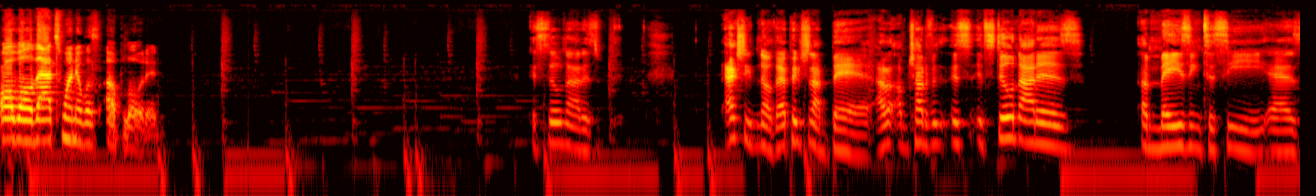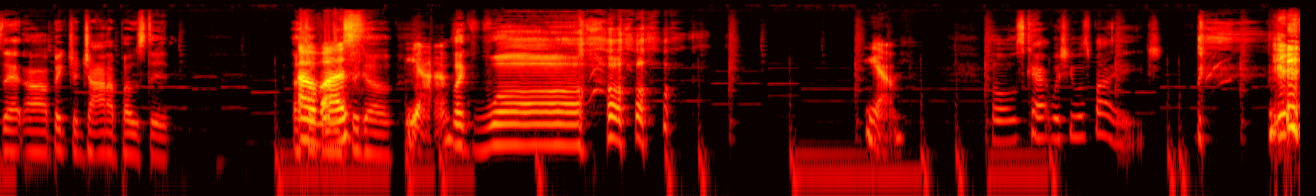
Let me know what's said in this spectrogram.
Oh, well, that's when it was uploaded. It's still not as. Actually, no, that picture's not bad. I, am trying to. It's it's still not as amazing to see as that uh, picture Jana posted of us ago. Yeah. Like whoa. yeah. Kat when she was my age.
